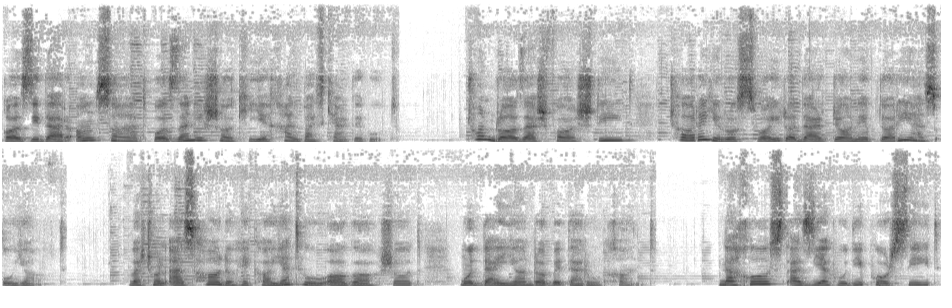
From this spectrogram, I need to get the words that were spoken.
قاضی در آن ساعت با زن شاکی خلوت کرده بود. چون رازش فاش دید چاره رسوایی را در جانبداری از او یافت و چون از حال و حکایت او آگاه شد مدعیان را به درون خواند. نخست از یهودی پرسید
